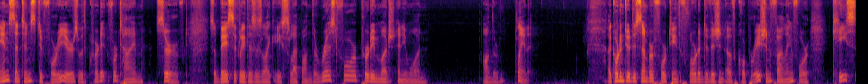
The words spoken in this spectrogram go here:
and sentenced to four years with credit for time served. So basically, this is like a slap on the wrist for pretty much anyone on the planet. According to a December 14th Florida Division of Corporation filing for Case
